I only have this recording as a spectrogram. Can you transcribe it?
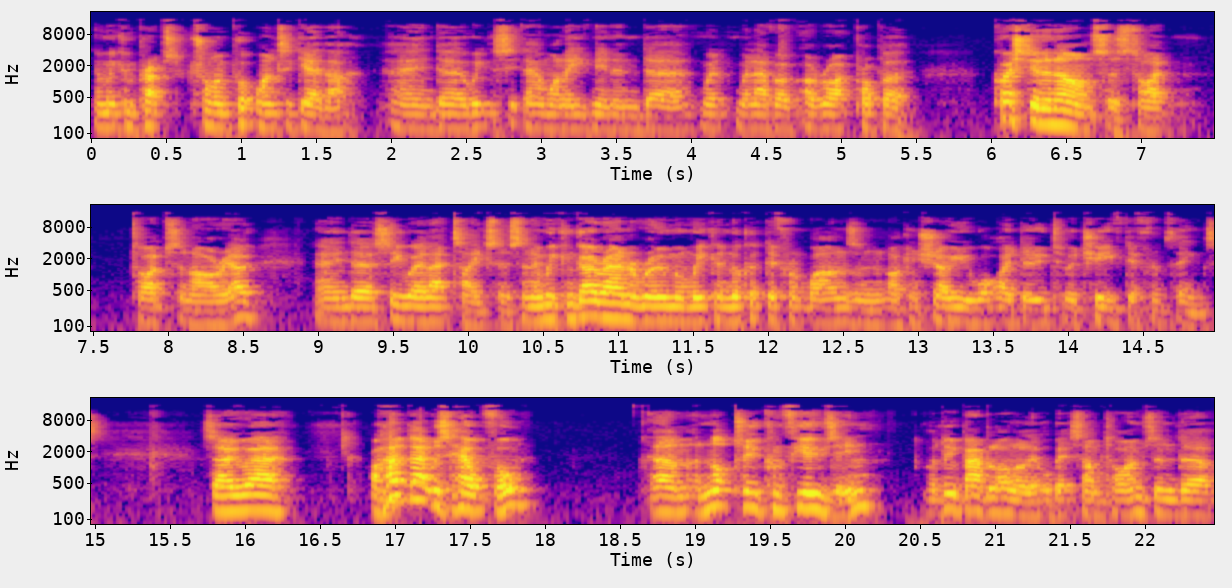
then we can perhaps try and put one together, and uh, we can sit down one evening and uh, we'll, we'll, have a, a, right proper question and answers type type scenario, and uh, see where that takes us. And then we can go around the room and we can look at different ones, and I can show you what I do to achieve different things. So uh, I hope that was helpful um, and not too confusing. I do babble on a little bit sometimes and uh,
